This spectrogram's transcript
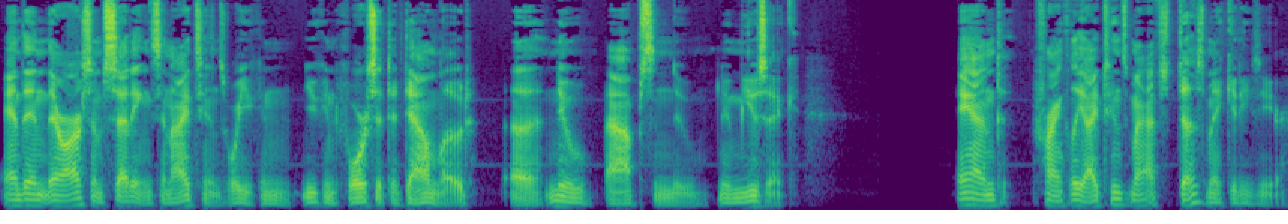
And then there are some settings in iTunes where you can, you can force it to download, uh, new apps and new, new music. And frankly, iTunes Match does make it easier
